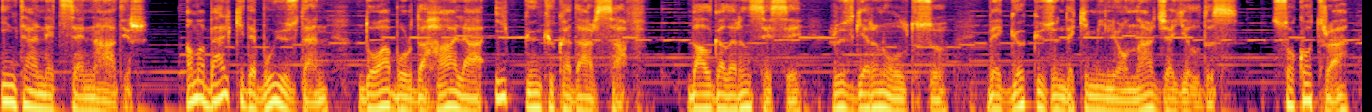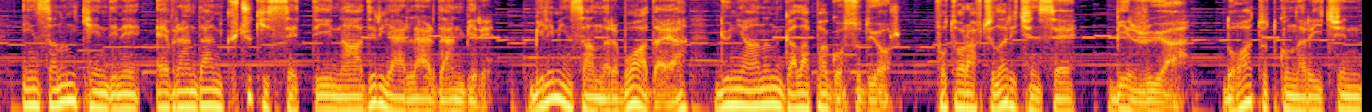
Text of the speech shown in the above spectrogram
internetse nadir. Ama belki de bu yüzden doğa burada hala ilk günkü kadar saf. Dalgaların sesi, rüzgarın uğultusu ve gökyüzündeki milyonlarca yıldız. Sokotra, insanın kendini evrenden küçük hissettiği nadir yerlerden biri. Bilim insanları bu adaya dünyanın Galapagos'u diyor. Fotoğrafçılar içinse bir rüya. Doğa tutkunları için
